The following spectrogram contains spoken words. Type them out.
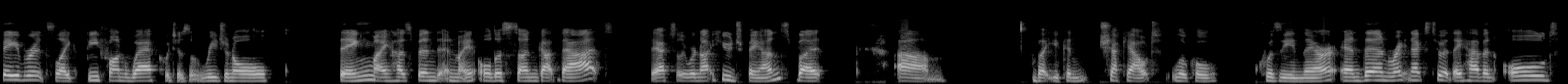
favorites like beef on weck, which is a regional thing. My husband and my oldest son got that. They actually were not huge fans, but um, but you can check out local cuisine there. And then right next to it, they have an old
